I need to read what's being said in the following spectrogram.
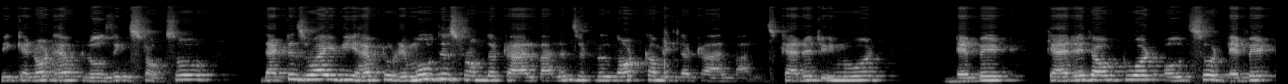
We cannot have closing stock. So that is why we have to remove this from the trial balance. It will not come in the trial balance. Carriage inward, debit, carriage outward, also debit,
